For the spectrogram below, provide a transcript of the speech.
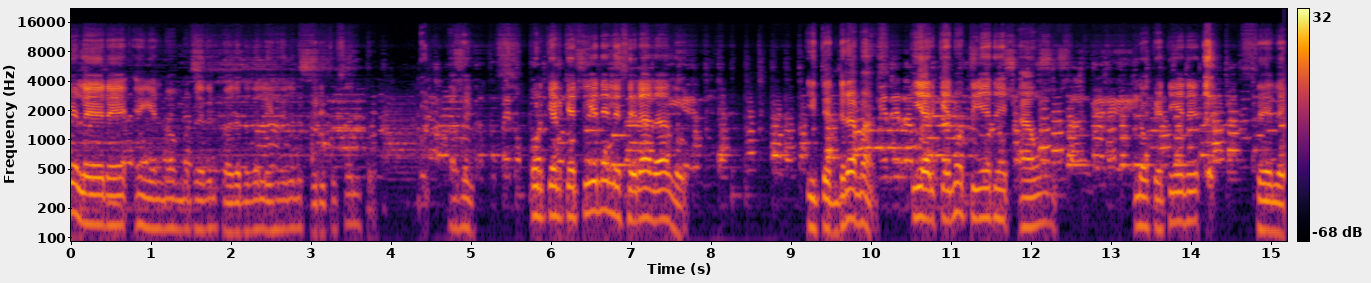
que leeré en el nombre del Padre, del Hijo y del Espíritu Santo. Amén. Porque al que tiene le será dado y tendrá más. Y al que no tiene aún lo que tiene se le,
